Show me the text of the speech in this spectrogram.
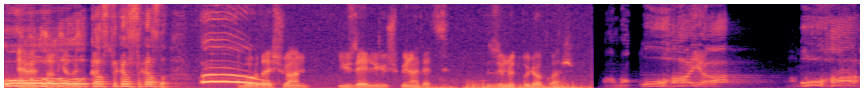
Oo Evet arkadaşlar. kastı kastı kastı. Burada şu an 153 bin adet zümrüt blok var. Ama oha ya. Oha.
